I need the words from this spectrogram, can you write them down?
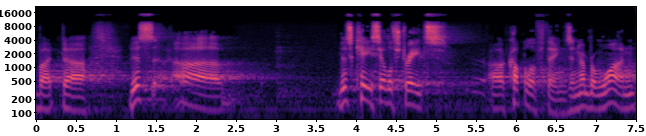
But uh, this, uh, this case illustrates a couple of things. And number one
